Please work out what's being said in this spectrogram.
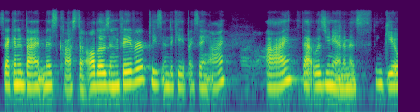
Seconded by Ms. Costa. All those in favor, please indicate by saying aye. Aye. aye. That was unanimous. Thank you.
